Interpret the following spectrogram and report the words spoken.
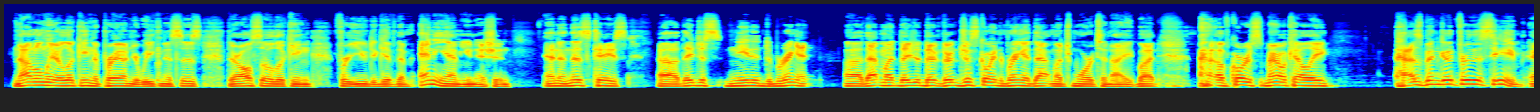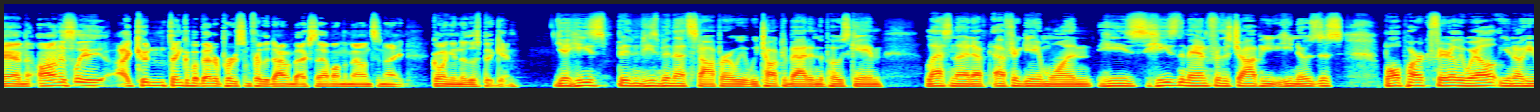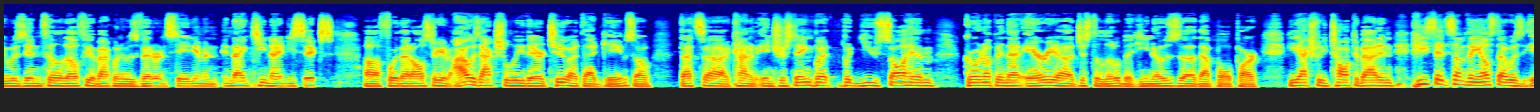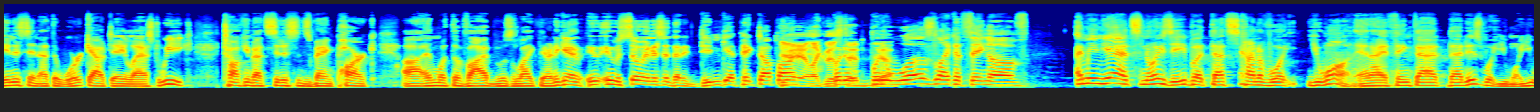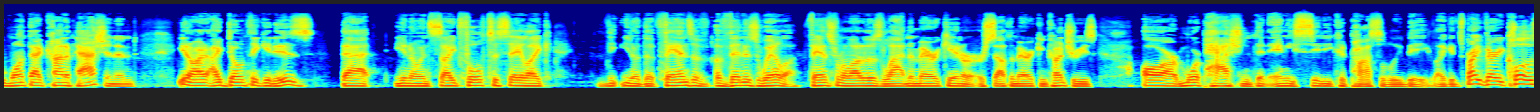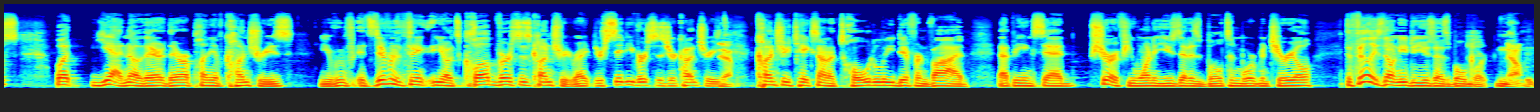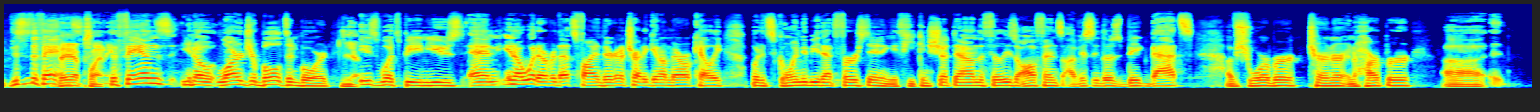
not only are looking to prey on your weaknesses, they're also looking for you to give them any ammunition. And in this case, uh, they just needed to bring it uh, that much. They, they're, they're just going to bring it that much more tonight. But of course, Merrill Kelly has been good for this team. And honestly, I couldn't think of a better person for the Diamondbacks to have on the mound tonight going into this big game. Yeah, he's been he's been that stopper. We we talked about in the post game last night after, game one. He's he's the man for this job. He he knows this ballpark fairly well. You know, he was in Philadelphia back when it was Veteran Stadium in, in 1996 uh, for that All Star game. I was actually there too at that game, so that's uh, kind of interesting. But but you saw him growing up in that area just a little bit. He knows uh, that ballpark. He actually talked about it. And he said something else that was innocent at the workout day last week, talking about Citizens Bank Park uh, and what the vibe was like there. And again, it, it was so innocent that it didn't get picked up on. Yeah, yeah, like this but did. It, but Yeah. it was like a thing of. I mean, yeah, it's noisy, but that's kind of what you want, and I think that that is what you want. You want that kind of passion, and you know, I, I don't think it is that you know insightful to say like the, you know the fans of, of Venezuela, fans from a lot of those Latin American or, or South American countries, are more passionate than any city could possibly be. Like it's probably very close, but yeah, no, there there are plenty of countries. You it's different thing, you know. It's club versus country, right? Your city versus your country. Yeah. Country takes on a totally different vibe. That being said, sure, if you want to use that as bulletin board material, the Phillies don't need to use that as a bulletin board. No. This is the fans. They have plenty. The fans, you know, larger bulletin board Yeah. is what's being used. And, you know, whatever, that's fine. They're going to try to get on Merrill Kelly, but it's going to be that first inning. If he can shut down the Phillies offense, obviously those big bats of Schwarber, Turner, and Harper, uh,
